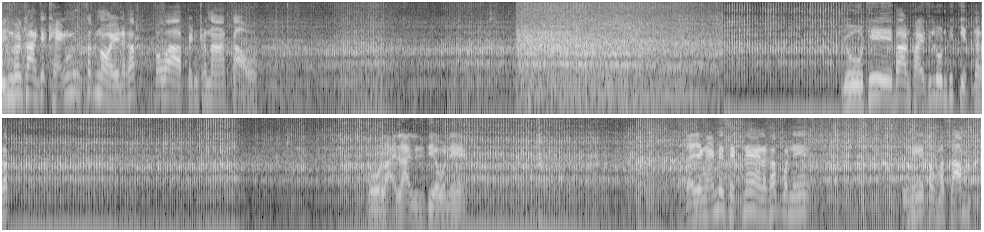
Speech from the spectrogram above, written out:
ดินค่อนข้างจะแข็งสักหน่อยนะครับ เพราะว่าเป็นคนาเก่า อยู่ที่บ้านไผ่ที่รุ่นพิจิตรนะครับโอ้หลายไร่เลยทีเดียววันนี้ แต่ยังไงไม่เสร็จแน่นะครับวันนี้ ตรงนี้ต้องมาซ้ำ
